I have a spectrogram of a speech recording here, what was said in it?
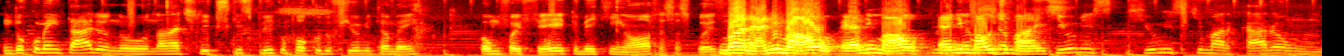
um documentário no- na Netflix que explica um pouco do filme também. Como foi feito, making off, essas coisas. Mano, é animal, é animal, é animal demais. Filmes, filmes que marcaram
